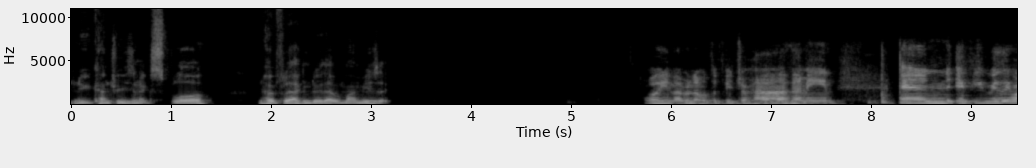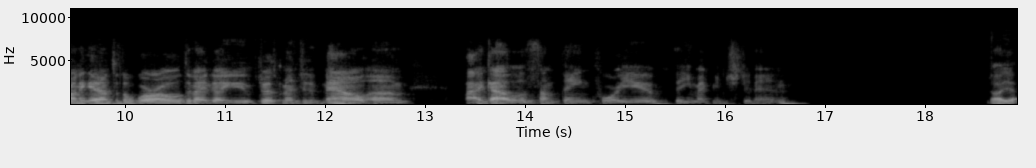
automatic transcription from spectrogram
new countries and explore, and hopefully I can do that with my music. Well, you never know what the future has. I mean, and if you really want to get out into the world, and I know you've just mentioned it now, um, I got a little something for you that you might be interested in. Oh yeah,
